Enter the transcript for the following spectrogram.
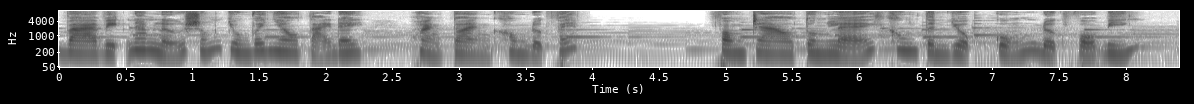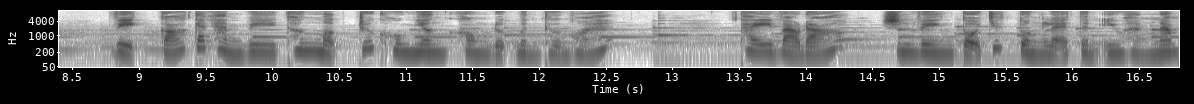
và việc nam nữ sống chung với nhau tại đây hoàn toàn không được phép phong trào tuần lễ không tình dục cũng được phổ biến. Việc có các hành vi thân mật trước hôn nhân không được bình thường hóa. Thay vào đó, sinh viên tổ chức tuần lễ tình yêu hàng năm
